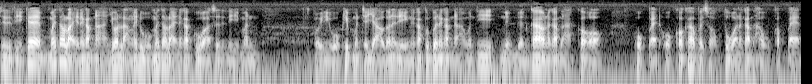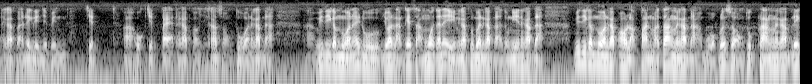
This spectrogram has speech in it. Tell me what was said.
สถิติแค่ไม่เท่าไหร่นะครับอ่าย้อนหลังให้ดูไม่เท่าไหร่นะครับกลัวสถิติมันวิดีโอคลิปมันจะยาวตอนนั้นเองนะครับเพื่อนๆนะครับอ่าวันที่ 1 เดือน9นะครับอ่าก็ออก 686 ก็เข้าไป 2 ตัวนะครับ6กับ8นะครับเลขเด่นจะเป็น7อ่า6 7 8นะครับก็จะเข้า2 ตัวนะครับนะอ่าวิธีคำนวณให้ดูย้อนหลังแค่3งวดเท่านั้นเองนะครับเพื่อนๆครับอ่าตรงนี้นะครับอ่าวิธีคำนวณครับเอาหลักพันมาตั้งนะครับอ่าบวกด้วย 2 ทุกครั้งนะครับเลข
